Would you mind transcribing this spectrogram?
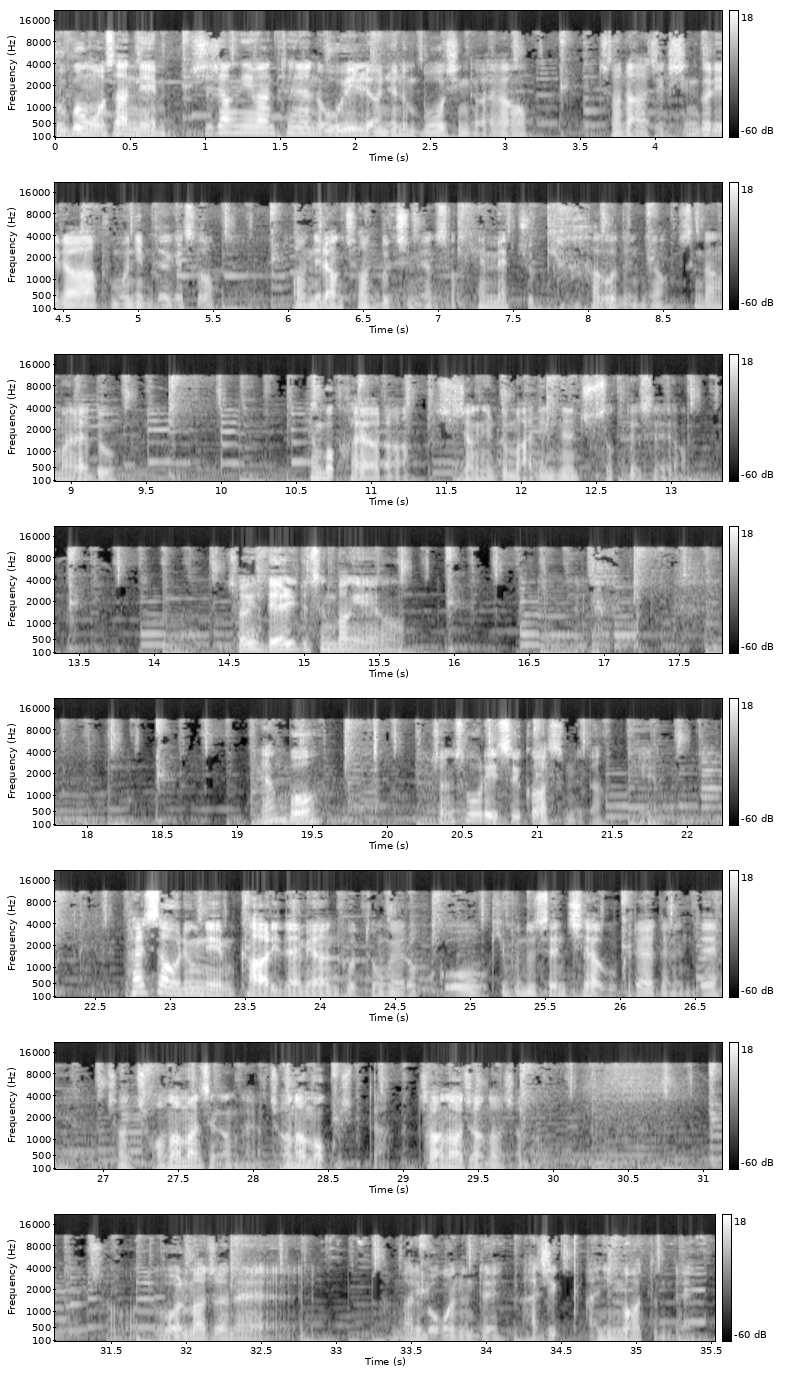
9054님, 시장님한테는 5일 연휴는 무엇인가요? 저는 아직 싱글이라 부모님 댁에서 언니랑 전 부치면서 캔맥주 캬 하거든요. 생각만 해도 행복하여라. 시장님도 맛있는 추석 되세요. 저희 내일도 생방이에요. 네. 그냥 뭐, 전 서울에 있을 것 같습니다. 예. 8456님, 가을이 되면 보통 외롭고 기분도 센치하고 그래야 되는데 전 전어만 생각나요. 전어 먹고 싶다. 전어, 전어, 전어. 저도 얼마 전에 한 마리 먹었는데 아직 아닌 것 같던데.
